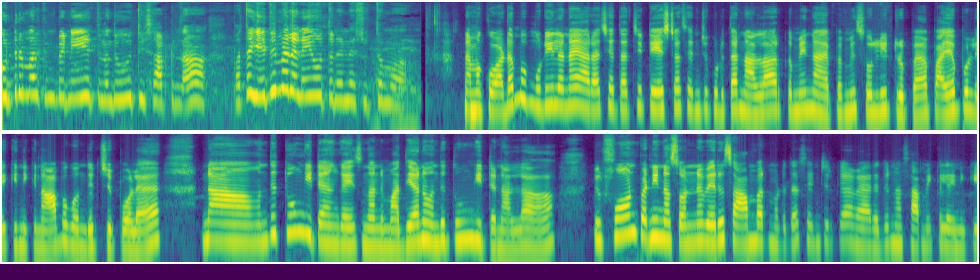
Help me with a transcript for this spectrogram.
குட்ரு இருக்குன்னு போய் நெய் ஊற்றினது ஊற்றி சாப்பிட்டேனா? பார்த்தா இல்லை நெய் ஊற்றினேன் சுத்தமா. நமக்கு உடம்பு முடியலன்னா யாராச்சும் ஏதாச்சும் டேஸ்ட்டாக செஞ்சு கொடுத்தா நல்லா இருக்குமே நான் எப்பவுமே சொல்லிட்டு இருப்பேன். பயப்பிள்ளைக்கு இன்னைக்கு ஞாபகம் வந்துடுச்சு போல. நான் வந்து தூங்கிட்டேன் கைஸ் நான் மத்தியானம் வந்து தூங்கிட்டேன் நல்லா. ஃபோன் பண்ணி நான் சொன்ன வெறும் சாம்பார் மட்டும் தான் செஞ்சுருக்கேன். வேறு எதுவும் நான் சமைக்கலை இன்னைக்கு.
